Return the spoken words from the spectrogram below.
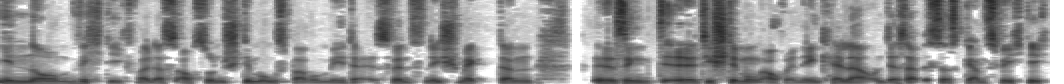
enorm wichtig, weil das auch so ein Stimmungsbarometer ist. Wenn es nicht schmeckt, dann äh, sinkt äh, die Stimmung auch in den Keller. Und deshalb ist das ganz wichtig,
